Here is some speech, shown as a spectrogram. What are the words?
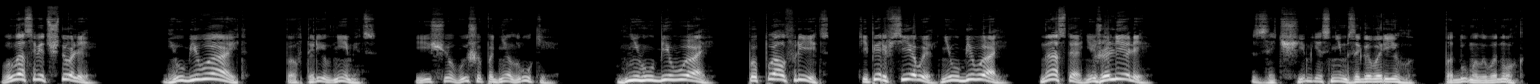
«Власовец, что ли?» «Не убивает!» — повторил немец и еще выше поднял руки. «Не убивай! Попал, фриц! Теперь все вы не убивай! Нас-то не жалели!» «Зачем я с ним заговорил?» — подумал Иванок.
